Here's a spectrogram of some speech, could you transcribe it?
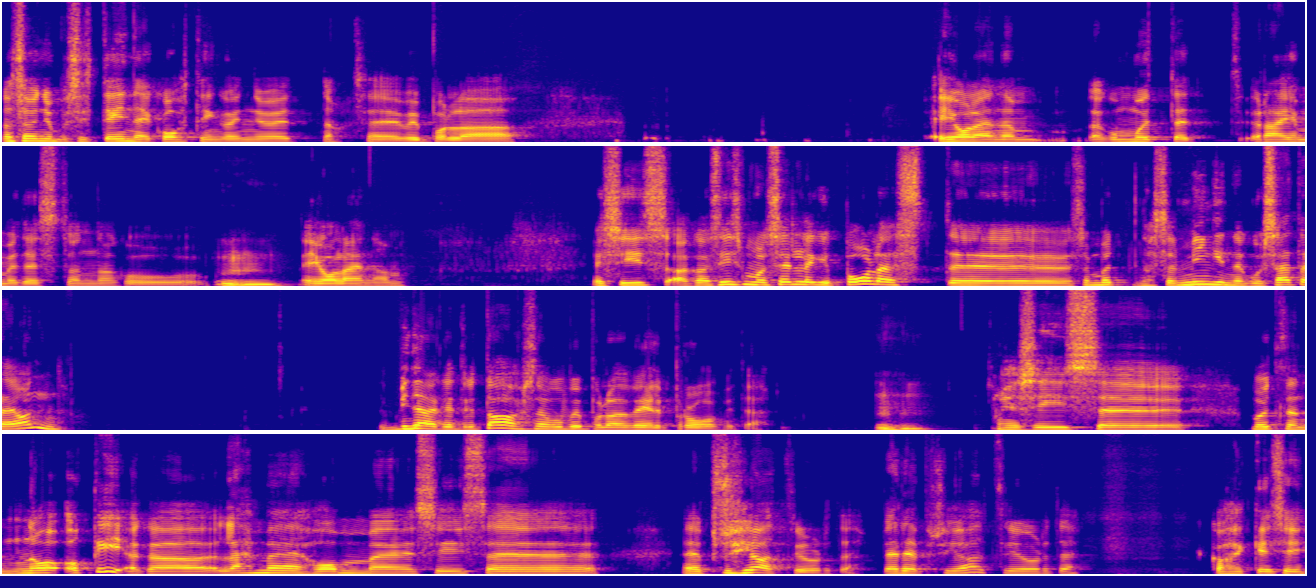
no see on juba siis teine kohting on ju, et noh, see võib-olla ei ole enam nagu mõtet räimedest on nagu, Mhm. ei ole enam. ja siis, aga siis mul sellegipoolest, sa mõtled, noh, seal mingi nagu säde on. midagi tahaks nagu võib-olla veel proovida Mhm. ja siis äh, ma ütlen, no okei okay,, aga lähme homme siis äh, psühhiaatri juurde, perepsühhiaatri juurde, kahekesi.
